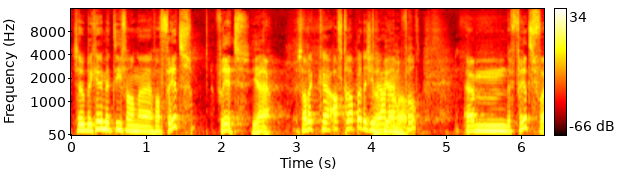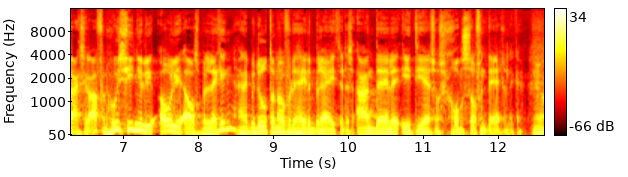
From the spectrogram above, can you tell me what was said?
we beginnen met die van, eh, van Frits? Frits, ja. Ja. Zal ik eh, aftrappen dat je Trap daarna hem opvalt? Ehm, Frits vraagt zich af van hoe zien jullie olie als belegging? En hij bedoelt dan over de hele breedte. Dus aandelen, ETF's als grondstof en dergelijke. Ja.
